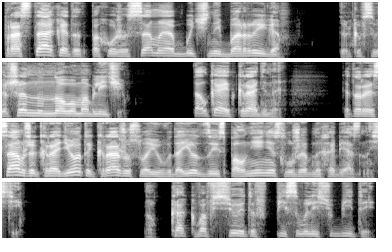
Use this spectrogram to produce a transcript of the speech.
простак этот, похоже, самый обычный барыга, только в совершенно новом обличии. Толкает краденое, которое сам же крадет и кражу свою выдает за исполнение служебных обязанностей. Но как во все это вписывались убитые?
